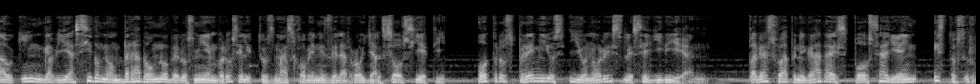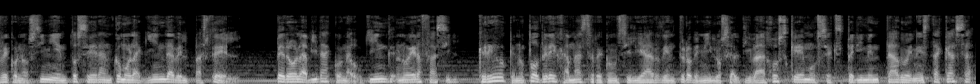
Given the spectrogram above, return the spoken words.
Hawking había sido nombrado uno de los miembros electos más jóvenes de la Royal Society. Otros premios y honores le seguirían. Para su abnegada esposa Jane, estos reconocimientos eran como la guinda del pastel. Pero la vida con Hawking no era fácil, creo que no podré jamás reconciliar dentro de mí los altibajos que hemos experimentado en esta casa,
